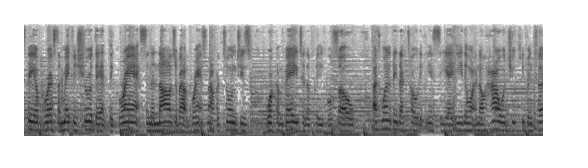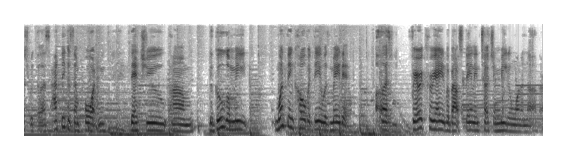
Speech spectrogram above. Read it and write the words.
stay abreast of making sure that the grants and the knowledge about grants and opportunities were conveyed to the people. So that's one of the things I told the NCAE. They want to know how would you keep in touch with us. I think it's important that you um, the Google Meet. One thing COVID did was made it us very creative about staying in touch and meeting one another.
